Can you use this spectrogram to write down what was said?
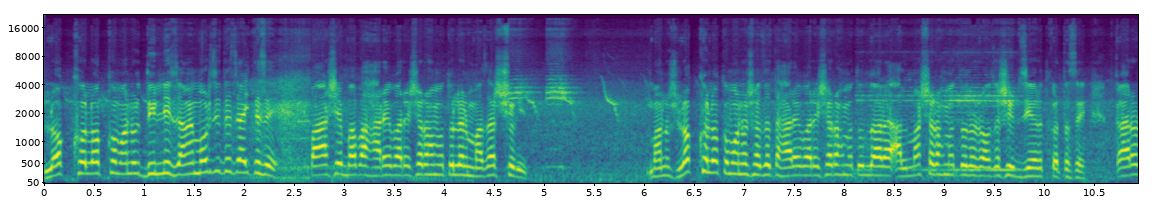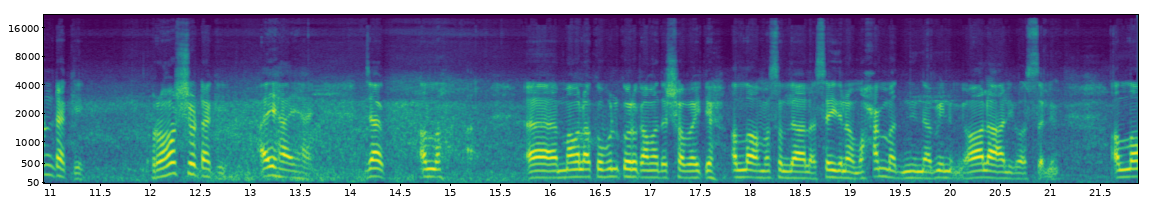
লক্ষ লক্ষ মানুষ দিল্লি জামে মসজিদে যাইতেছে। পাশে বাবা হারে বারেশ্বর রহমতুল্লাহর মাজার শরীফ। মানুষ লক্ষ লক্ষ মানুষ হজরত হারে বারেশ্বর রহমতুল্লাহ আলমাশা রহমতুল্লাহ রজা শরীফ জিয়ারত করতেছে। কারণটা কি? রহস্যটা কি? আই হায় হায়। যাক, আল্লাহ মাওলা কবুল করুক আমাদের সবাইকে। আল্লাহ সাল্লাহ আলা সঈদিনা মোহাম্মদ নবীন আলা আলী ওয়াসাল্লিম আল্লাহ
